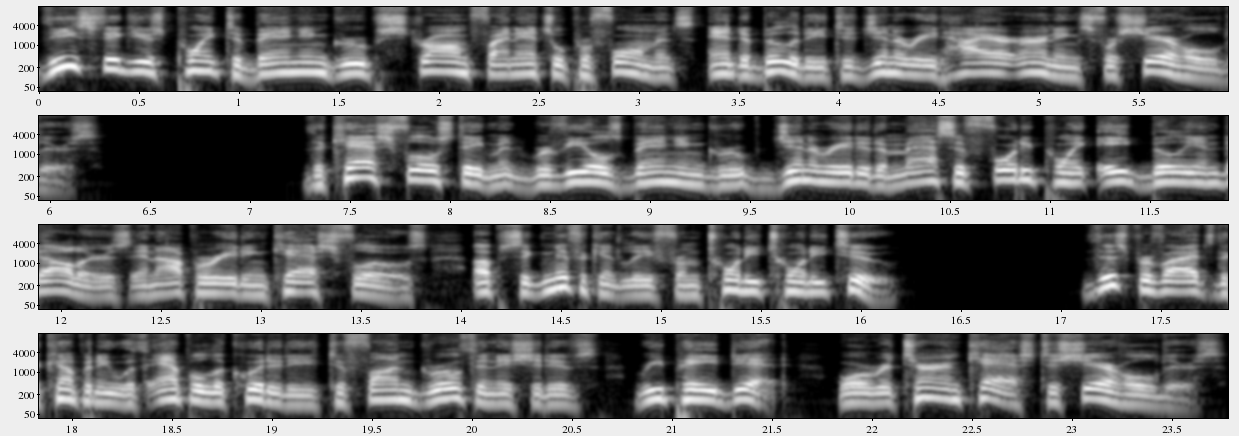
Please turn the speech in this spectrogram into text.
These figures point to Banyan Group's strong financial performance and ability to generate higher earnings for shareholders. The cash flow statement reveals Banyan Group generated a massive $40.8 billion in operating cash flows, up significantly from 2022. This provides the company with ample liquidity to fund growth initiatives, repay debt, or return cash to shareholders.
